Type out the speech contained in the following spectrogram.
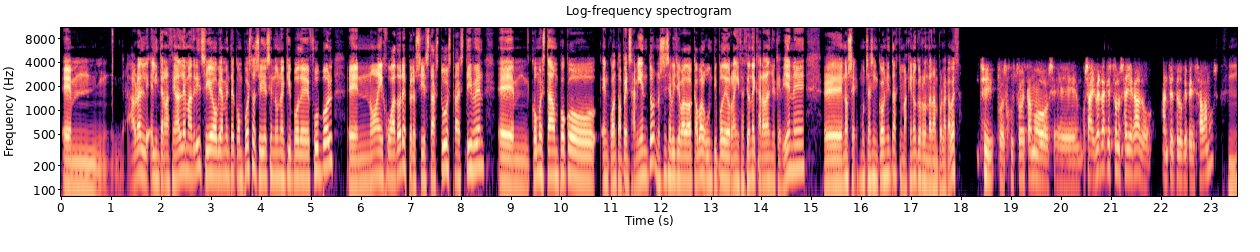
Em, ahora el, Internacional de Madrid sigue obviamente compuesto, sigue siendo un equipo de fútbol. no hay jugadores, pero sí estás tú, está Steven. Em, ¿Cómo está un poco en cuanto a pensamiento? No sé si habéis llevado a cabo algún tipo de organización de cara al año que viene, eh, no sé, muchas incógnitas que imagino que os rondarán por la cabeza. Sí, pues justo estamos, eh, o sea, es verdad que esto nos ha llegado antes de lo que pensábamos, mm.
